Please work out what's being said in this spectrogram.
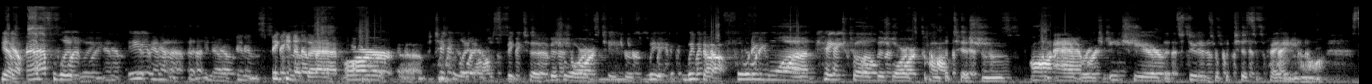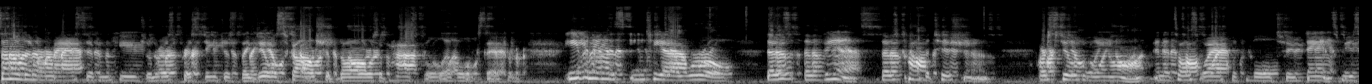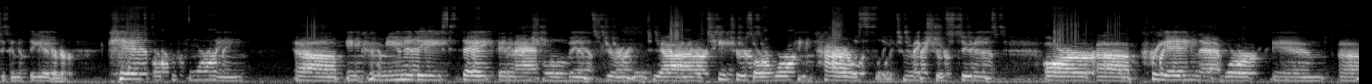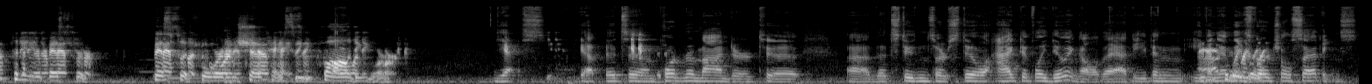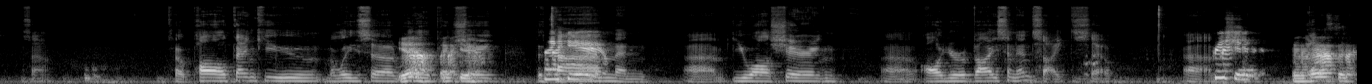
Yeah, absolutely. And even, uh, you know, and speaking of that, our, uh, particularly, I'll just speak to visual arts teachers. We've, we've got 41 K-12 visual arts competitions on average each year that students are participating on. Some of them are massive and huge, the most prestigious. They deal with scholarship dollars at the high school level, etc. Even in this NTI world, those events, those competitions are still going on. And it's also applicable to dance, music, and theater. Kids are performing um, in community, state, and national events during NTI, and our teachers are working tirelessly to make sure students are uh, creating that work and uh, putting their best foot, best foot forward and showcasing quality work. Yes, yep, it's an important reminder to, uh, that students are still actively doing all that, even, even in these virtual settings, so. So Paul, thank you, Melisa, really Yeah, thank you. appreciate the Thank you. time and, um, you all sharing, uh, all your advice and insights, so. um, Appreciate it. Fantastic.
